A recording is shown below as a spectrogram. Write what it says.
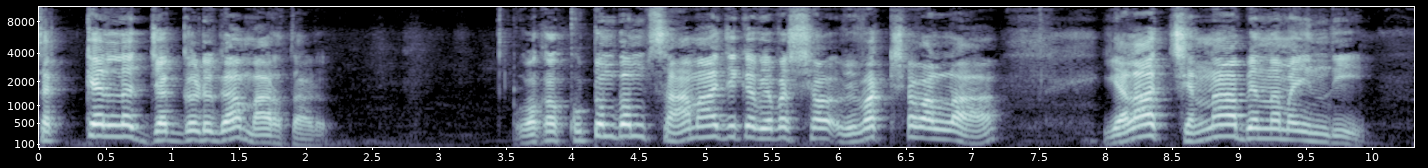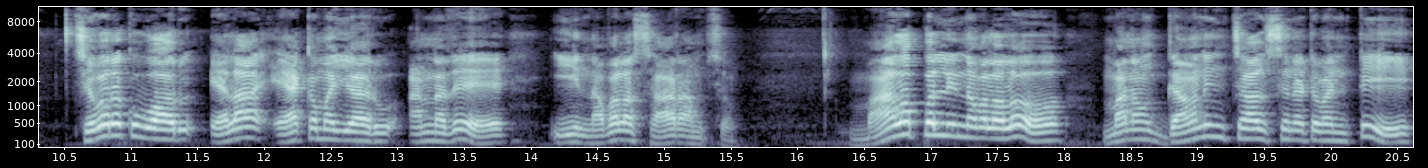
తెక్కెళ్ళ జగ్గడుగా మారతాడు. ఒక కుటుంబం సామాజిక వివక్ష వివక్ష వల్ల ఎలా చిన్నాభిన్నమైంది? చివరకు వారు ఎలా ఏకమయ్యారు అన్నదే ఈ నవల సారాంశం. మాలపల్లి నవలలో మనం గమనించాల్సినటువంటి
